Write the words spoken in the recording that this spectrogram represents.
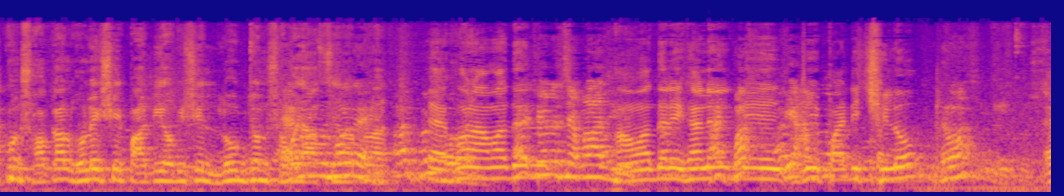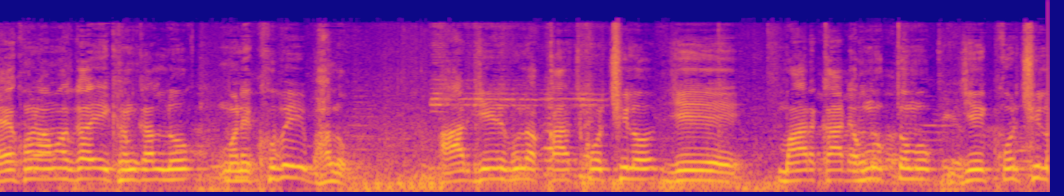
এখন সকাল হলে সেই পার্টি অফিসের লোকজন সবাই আসছে আপনারা। এখন আমাদের আমাদের এখানে যে যে পার্টি ছিল এখন আমার এখানকার লোক মানে খুবই ভালো। আর যেগুলো কাজ করছিল যে মার কাট অমুক তমুক যে করছিল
